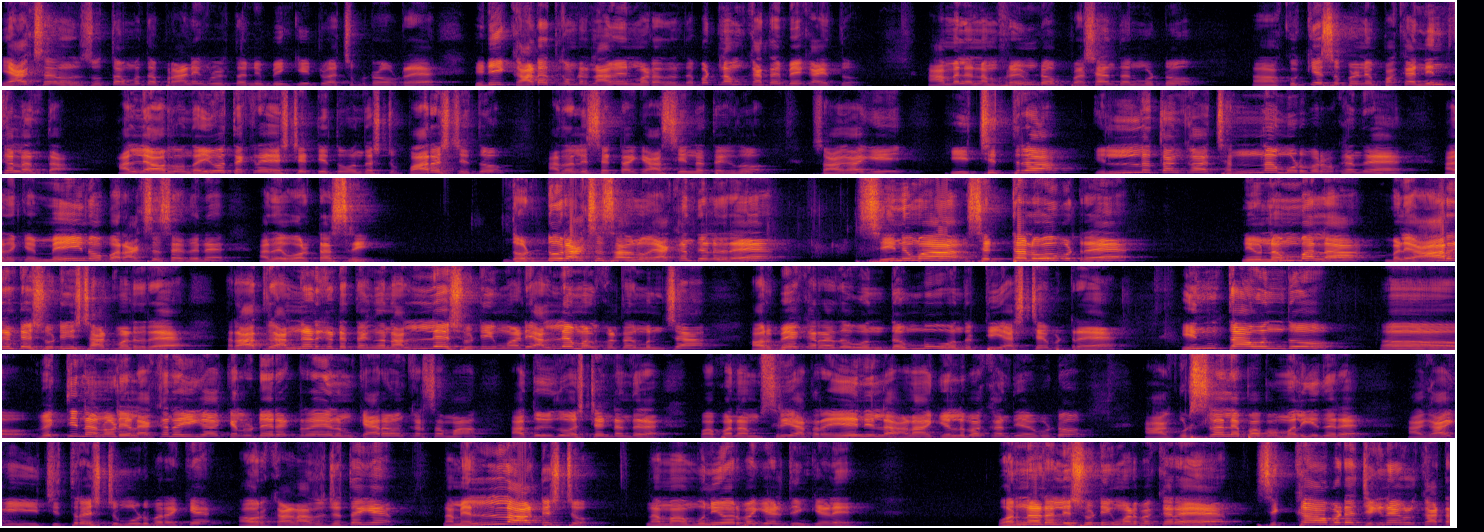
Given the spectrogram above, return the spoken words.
ಯಾಕೆ ಸರ್, ಸುತ್ತಮುತ್ತ ಪ್ರಾಣಿಗಳು ಇರ್ತಾವೆ, ನೀವು ಬೆಂಕಿ ಇಟ್ಟು ಹಚ್ಬಿಟ್ಟು ಹೋಗ್ರೆ ಇಡೀ ಕಾಡು ಹತ್ಕೊಂಡ್ರೆ ನಾವೇನು ಅಂತ ಬಟ್ ನಮ್ಮ ಕತೆ ಬೇಕಾಯಿತು. ಆಮೇಲೆ ನಮ್ಮ ಫ್ರೆಂಡು ಪ್ರಶಾಂತ್ ಅಂದ್ಬಿಟ್ಟು ಕುಕ್ಕೆ ಸುಬ್ರಹ್ಮಣ್ಯ ಪಕ್ಕ ನಿಂತ್ಕಲ್ಲ ಅಂತ. ಅಲ್ಲಿ ಅವ್ರದ್ದು ಒಂದು ಐವತ್ತು ಎಕರೆ ಎಸ್ಟೇಟ್ ಇತ್ತು, ಒಂದಷ್ಟು ಫಾರೆಸ್ಟ್ ಇತ್ತು. ಅದರಲ್ಲಿ ಸೆಟ್ ಆಗಿ ಆ ಸೀನ್ನ ತೆಗೆದು. ಸೊ ಹಾಗಾಗಿ ಈ ಚಿತ್ರ ಇಲ್ಲೂ ತನಕ ಚೆನ್ನಾಗಿ ಮೂಡಿ ಬರ್ಬೇಕಂದ್ರೆ ಅದಕ್ಕೆ ಮೇಯ್ನ್ ಒಬ್ಬ ರಾಕ್ಷಸ ಇದ್ದಾನೆ, ಅದೇ ಹೊರಟಶ್ರೀ ದೊಡ್ಡ ರಾಕ್ಷಸ ಅವನು. ಯಾಕಂತ ಹೇಳಿದ್ರೆ, ಸಿನಿಮಾ ಸೆಟ್ಟಲ್ಲಿ ಹೋಗ್ಬಿಟ್ರೆ, ನೀವು ನಂಬಲ್ಲ. ಬೆಳೆ ಆರು ಗಂಟೆ ಶೂಟಿಂಗ್ ಸ್ಟಾರ್ಟ್ ಮಾಡಿದ್ರೆ, ರಾತ್ರಿ ಹನ್ನೆರಡು ಗಂಟೆ ತಂಗ ಅಲ್ಲೇ ಶೂಟಿಂಗ್ ಮಾಡಿ, ಅಲ್ಲೇ ಮಲ್ಕೊಳ್ತಾನೆ ಮನುಷ್ಯ. ಅವ್ರು ಬೇಕಾರದು ಒಂದು ದಮ್ಮು, ಒಂದು ಟೀ ಅಷ್ಟೇ ಬಿಟ್ಟರೆ ಇಂಥ ಒಂದು ವ್ಯಕ್ತಿನ ನೋಡಿಲ್ಲ. ಯಾಕಂದರೆ ಈಗ ಕೆಲವು ಡೈರೆಕ್ಟ್ರೇ ನಮ್ಮ ಕ್ಯಾರವನ್ ಕರ್ಸಮ್ಮ, ಅದು ಇದು ಅಸ್ಟೆಂಟ್ ಅಂತಾರೆ. ಪಾಪ ನಮ್ಮ ಶ್ರೀ ಆ ಥರ ಏನಿಲ್ಲ, ಹಣ ಗೆಲ್ಲಬೇಕಂತ ಹೇಳ್ಬಿಟ್ಟು ಆ ಗುಡ್ಸ್ಲಲ್ಲೇ ಪಾಪ ಮಲಗಿದ್ದಾರೆ. ಹಾಗಾಗಿ ಈ ಚಿತ್ರ ಎಷ್ಟು ಮೂಡು ಬರೋಕ್ಕೆ ಅವ್ರ ಕಾರಣ. ಅದ್ರ ಜೊತೆಗೆ ನಮ್ಮೆಲ್ಲ ಆರ್ಟಿಸ್ಟು ನಮ್ಮ ಮುನಿಯವ್ರ ಬಗ್ಗೆ ಹೇಳ್ತೀನಿ ಕೇಳಿ. ಹೊರ್ನಾಡಲ್ಲಿ ಶೂಟಿಂಗ್ ಮಾಡ್ಬೇಕಾದ್ರೆ ಸಿಕ್ಕಾಪಟ್ಟೆ ಜಿಗ್ನೆಗಳು ಕಾಟ.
